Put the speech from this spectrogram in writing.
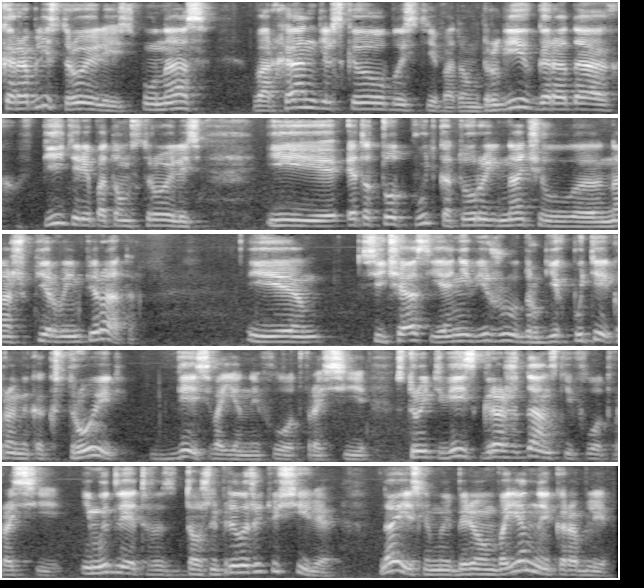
корабли строились у нас в Архангельской области, потом в других городах, в Питере потом строились. И это тот путь, который начал наш первый император – и сейчас я не вижу других путей, кроме как строить весь военный флот в России, строить весь гражданский флот в России. И мы для этого должны приложить усилия. Да, если мы берем военные корабли,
